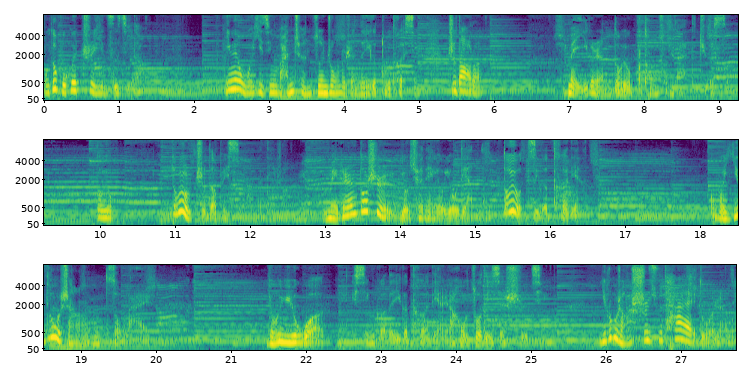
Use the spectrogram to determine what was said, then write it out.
我都不会质疑自己的，因为我已经完全尊重了人的一个独特性，知道了每一个人都有不同存在的角色，都有都有值得被喜欢的地方。每个人都是有缺点有优点的，都有自己的特点。我一路上走来，由于我性格的一个特点，然后做的一些事情，一路上失去太多人了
